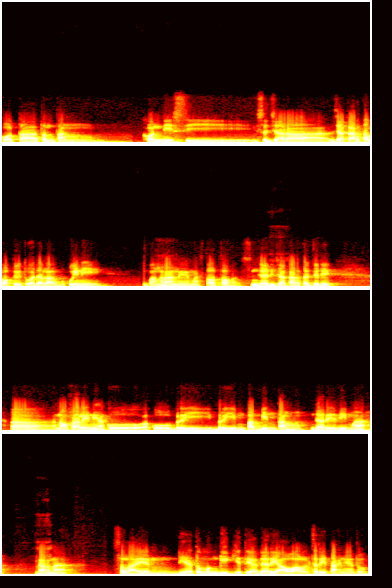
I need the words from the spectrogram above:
kota, tentang kondisi sejarah Jakarta waktu itu adalah buku ini, Bang Rane, Mas Toto, Senja di Jakarta. Jadi eh, novel ini aku aku beri beri empat bintang dari lima karena selain dia tuh menggigit ya dari awal ceritanya tuh.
